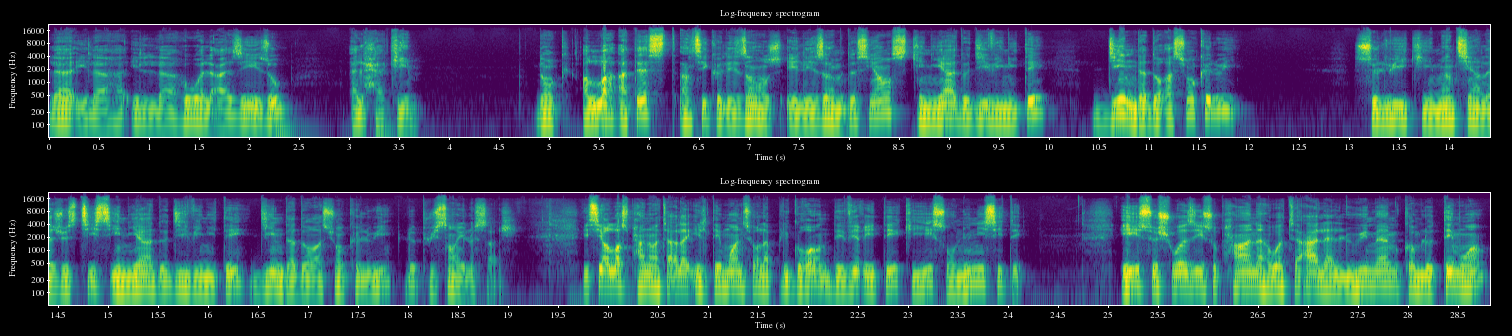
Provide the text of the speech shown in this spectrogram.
La ilaha illa huwa al azizu Al-Hakim. Donc Allah atteste, ainsi que les anges et les hommes de science, qu'il n'y a de divinité digne d'adoration que lui. Celui qui maintient la justice, il n'y a de divinité digne d'adoration que lui, le puissant et le sage. Ici, Allah subhanahu wa ta'ala, il témoigne sur la plus grande des vérités qui est son unicité. Et il se choisit subhanahu wa ta'ala lui-même comme le témoin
